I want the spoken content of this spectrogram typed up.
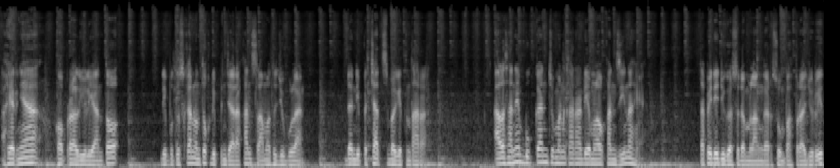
Akhirnya Kopral Yulianto diputuskan untuk dipenjarakan selama tujuh bulan dan dipecat sebagai tentara. Alasannya bukan cuma karena dia melakukan zina ya, tapi dia juga sudah melanggar sumpah prajurit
